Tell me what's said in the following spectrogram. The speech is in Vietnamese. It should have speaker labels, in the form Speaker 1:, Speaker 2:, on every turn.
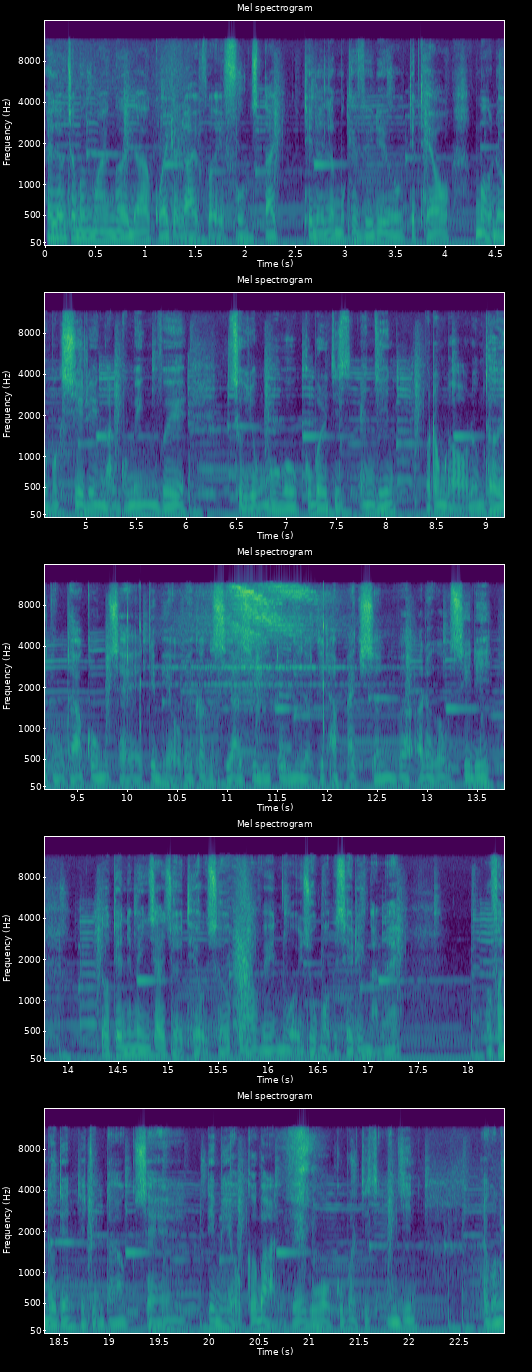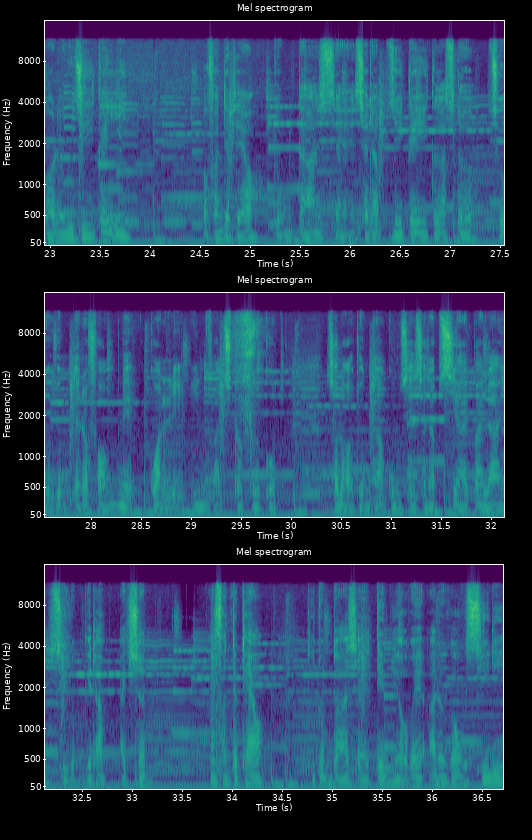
Speaker 1: Hello, chào mừng mọi người đã quay trở lại với Full Stack. Thì đây là một cái video tiếp theo mở đầu một series ngắn của mình về sử dụng Google Kubernetes Engine. Và trong đó, đồng thời chúng ta cũng sẽ tìm hiểu về các cái CI/CD tool như là GitHub Action và Argo CD Đầu tiên thì mình sẽ giới thiệu sơ qua về nội dung của cái series ngắn này. Ở phần đầu tiên thì chúng ta sẽ tìm hiểu cơ bản về Google Kubernetes Engine. Hay còn gọi là GKE ở phần tiếp theo, chúng ta sẽ setup GKE cluster sử dụng Terraform để quản lý infrastructure code. Sau đó chúng ta cũng sẽ setup CI pipeline sử dụng GitHub Action. Ở phần tiếp theo thì chúng ta sẽ tìm hiểu về Argo CD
